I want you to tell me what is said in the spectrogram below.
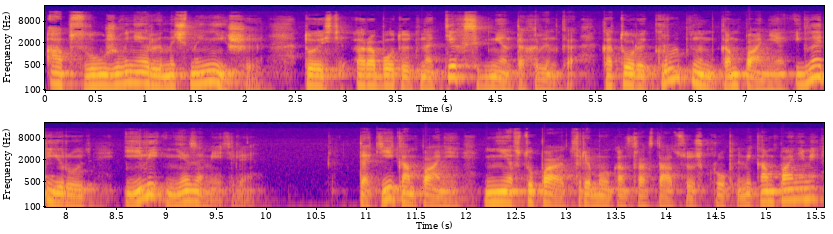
обслуживания рыночной ниши, то есть работают на тех сегментах рынка, которые крупным компаниям игнорируют или не заметили. Такие компании не вступают в прямую конфронтацию с крупными компаниями,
